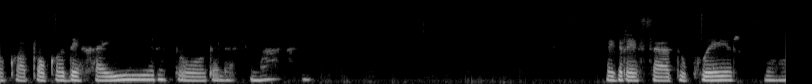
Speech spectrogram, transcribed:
Poco a poco deja ir todas las imágenes. Regresa a tu cuerpo,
